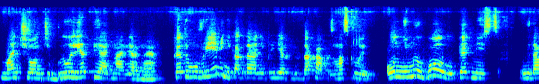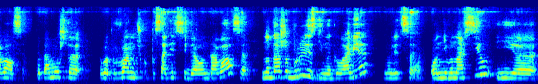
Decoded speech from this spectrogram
Мальчонки, было лет пять, наверное. К этому времени, когда они приехали в Дахаб из Москвы, он не мыл голову пять месяцев не давался, потому что вот в ванночку посадить себя он давался, но даже брызги на голове, на лице он не выносил и э,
